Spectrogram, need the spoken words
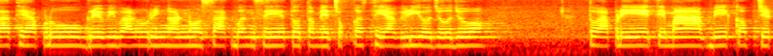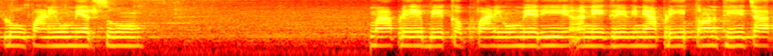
સાથે આપણું ગ્રેવીવાળું રીંગણનું શાક બનશે તો તમે ચોક્કસથી આ વીડિયો જોજો. તો આપણે તેમાં બે કપ જેટલું પાણી ઉમેરશું. એમાં આપણે બે કપ પાણી ઉમેરી અને ગ્રેવીને આપણે ત્રણથી ચાર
